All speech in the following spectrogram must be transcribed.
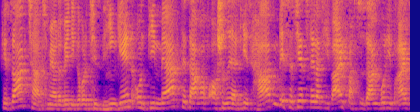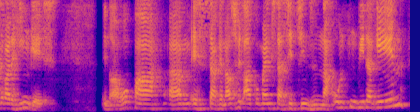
gesagt hat, mehr oder weniger, wo die Zinsen hingehen und die Märkte darauf auch schon reagiert haben, ist es jetzt relativ einfach zu sagen, wo die Preise weiter hingeht. In Europa ähm, ist da genauso viel Argument, dass die Zinsen nach unten wieder gehen.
